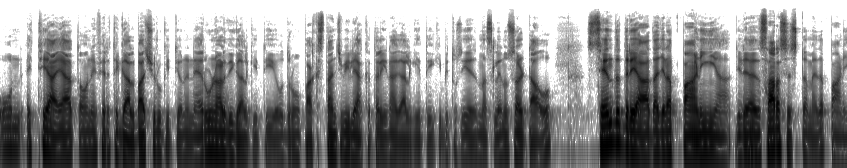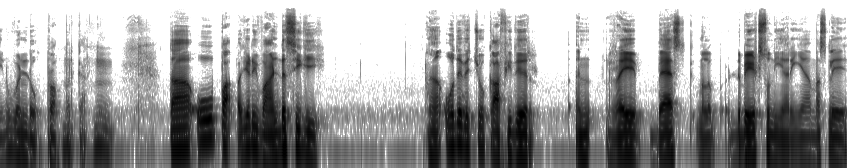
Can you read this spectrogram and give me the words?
ਉਹ ਇੱਥੇ ਆਇਆ ਤਾਂ ਉਹਨੇ ਫਿਰ ਇੱਥੇ ਗੱਲਬਾਤ ਸ਼ੁਰੂ ਕੀਤੀ ਉਹਨੇ ਨਹਿਰੂ ਨਾਲ ਵੀ ਗੱਲ ਕੀਤੀ ਉਧਰੋਂ ਪਾਕਿਸਤਾਨ 'ਚ ਵੀ ਲਿਆਕਤ ਅਲੀ ਨਾਲ ਗੱਲ ਕੀਤੀ ਕਿ ਵੀ ਤੁਸੀਂ ਇਸ ਮਸਲੇ ਨੂੰ ਸਲਟਾਓ ਸਿੰਧ ਦਰਿਆ ਦਾ ਜਿਹੜਾ ਪਾਣੀ ਆ ਜਿਹੜਾ ਸਾਰਾ ਸਿਸਟਮ ਹੈ ਇਹਦਾ ਪਾਣੀ ਨੂੰ ਵੰਡੋ ਪ੍ਰੋਪਰ ਕਰਕੇ। ਤਾਂ ਉਹ ਜਿਹੜੀ ਵੰਡ ਸੀਗੀ ਉਹਦੇ ਵਿੱਚ ਉਹ ਕਾਫੀ ਦੇਰ ਰਹੇ ਬਹਿਸ ਮਤਲਬ ਡਿਬੇਟਸ ਹੁੰਦੀਆਂ ਰਹੀਆਂ ਮਸਲੇ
